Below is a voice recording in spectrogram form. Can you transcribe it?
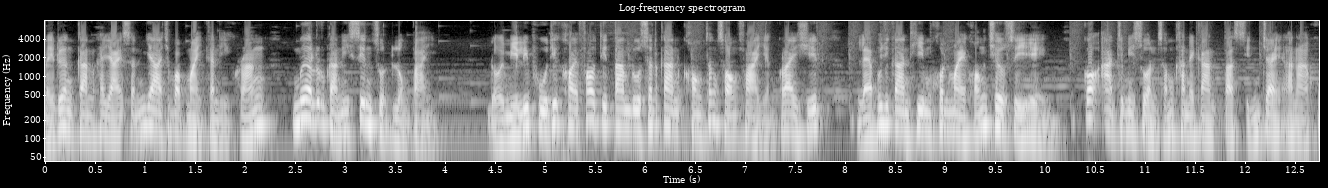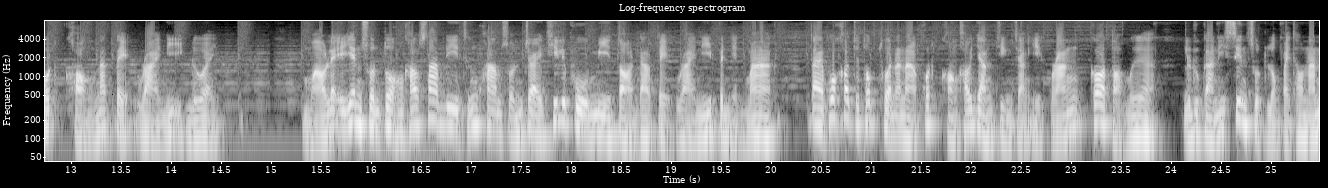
ในเรื่องการขยายสัญญาฉบับใหม่กันอีกครั้ง เมื่อฤดูกาลนี้สิ้นสุดลงไป โดยมีลิพูที่คอยเฝ้าติดตามดูสถานการณ์ของทั้งสองฝ่ายอย่างใกล้ชิด และผู้จัดการทีมคนใหม่ของเชลซีเอง ก็อาจจะมีส่วนสำคัญในการตัดสินใจอนาคตของนักเตะรายนี้อีกด้วยเมาและเอเย่นส่วนตัวของเขาทราบดีถึงความสนใจที่ลิพูมีต่อดาวเตะรายนี้เป็นอย่างมาก แต่พวกเขาจะทบทวนอนาคตของเขาอย่างจริงจังอีกครั้ง ก็ต่อเมื่อฤดูกาลนี้สิ้นสุดลงไปเท่านั้น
